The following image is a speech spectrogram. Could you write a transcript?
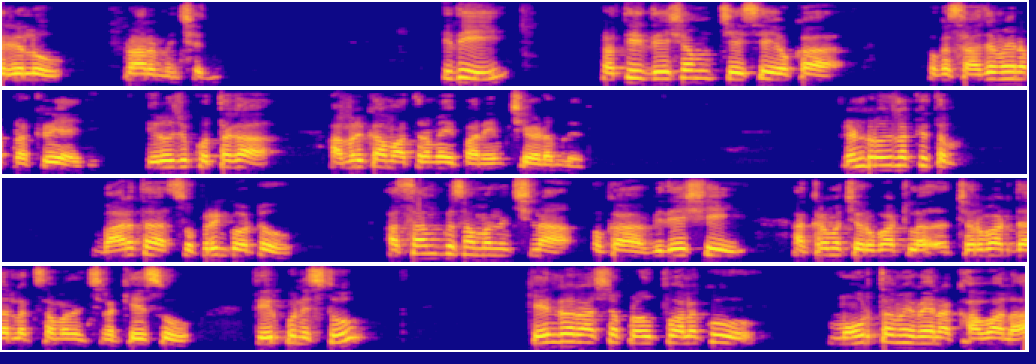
చర్యలు ప్రారంభించింది. ఇది ప్రతి దేశం చేసే ఒక ఒక సహజమైన ప్రక్రియ ఇది. ఈరోజు కొత్తగా అమెరికా మాత్రమే ఈ పని చేయడం లేదు. రెండు రోజుల క్రితం భారత సుప్రీంకోర్టు అస్సాంకు సంబంధించిన ఒక విదేశీ అక్రమ చొరబాట్ల చొరబాటుదారులకు సంబంధించిన కేసు తీర్పునిస్తూ కేంద్ర రాష్ట్ర ప్రభుత్వాలకు ముహూర్తం ఏమైనా కావాలా?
